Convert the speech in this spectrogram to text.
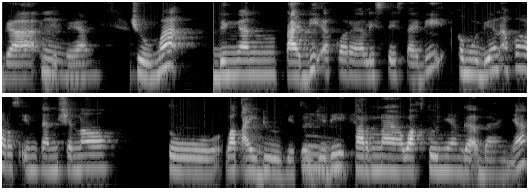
enggak gitu ya Hmm. cuma dengan tadi aku realistis tadi, kemudian aku harus intentional to what I do gitu. Hmm. Jadi karena waktunya nggak banyak,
